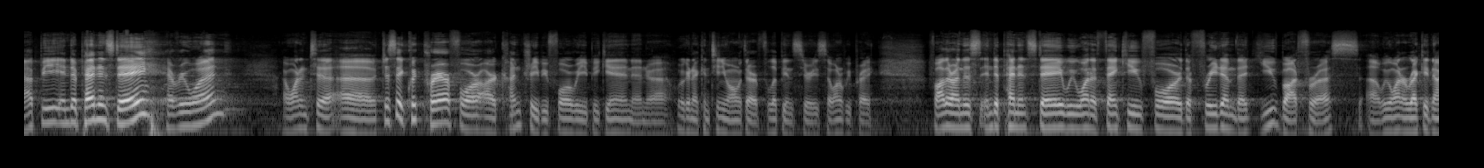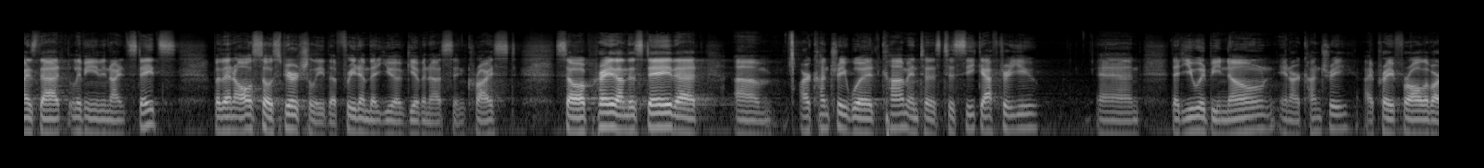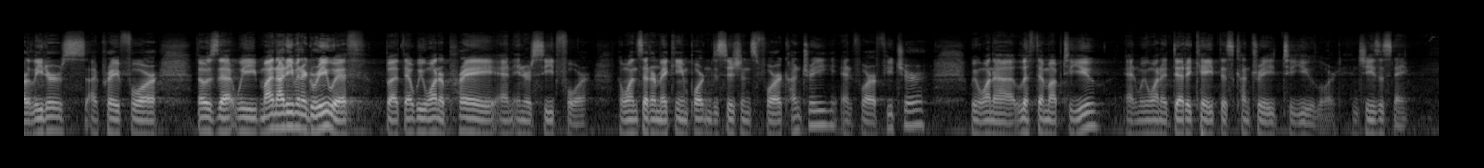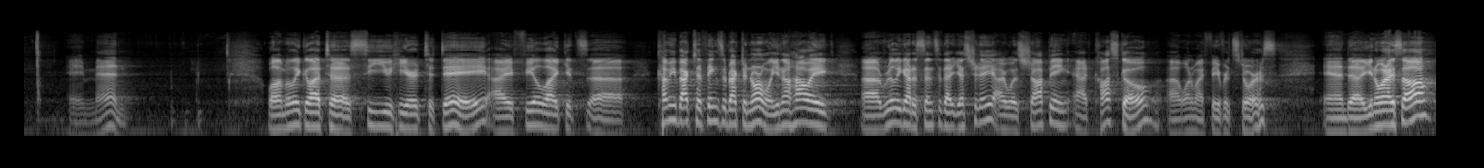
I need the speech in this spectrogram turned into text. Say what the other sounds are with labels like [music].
Happy Independence Day, everyone. I wanted to uh, just say a quick prayer for our country before we begin, and uh, we're going to continue on with our Philippians series. So, why don't we pray? Father, on this Independence Day, we want to thank you for the freedom that you bought for us. Uh, we want to recognize that living in the United States, but then also spiritually, the freedom that you have given us in Christ. So, I pray on this day that. Um, our country would come and to, to seek after you and that you would be known in our country. I pray for all of our leaders. I pray for those that we might not even agree with, but that we want to pray and intercede for. The ones that are making important decisions for our country and for our future. We want to lift them up to you, and we want to dedicate this country to you, Lord. In Jesus' name, amen. Well, I'm really glad to see you here today. I feel like it's uh, coming back to things are back to normal. You know how I uh, really got a sense of that yesterday? I was shopping at Costco, uh, one of my favorite stores, and uh, you know what I saw?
